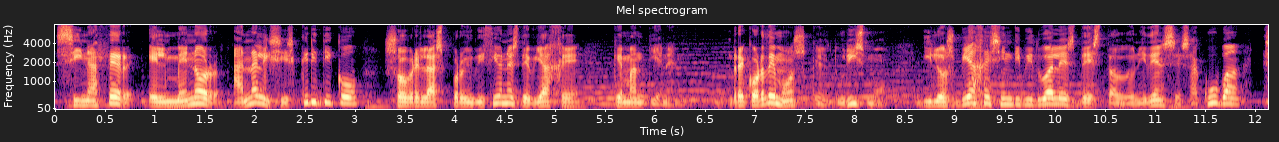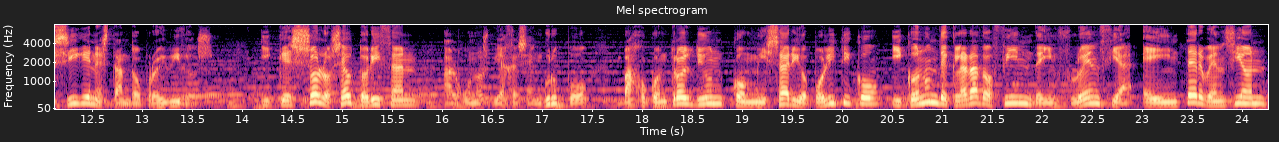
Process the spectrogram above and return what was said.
sin hacer el menor análisis crítico sobre las prohibiciones de viaje que mantienen. Recordemos que el turismo y los viajes individuales de estadounidenses a Cuba siguen estando prohibidos y que solo se autorizan algunos viajes en grupo bajo control de un comisario político y con un declarado fin de influencia e intervención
